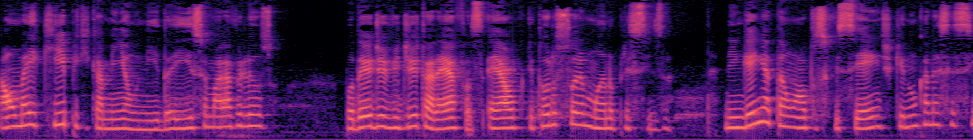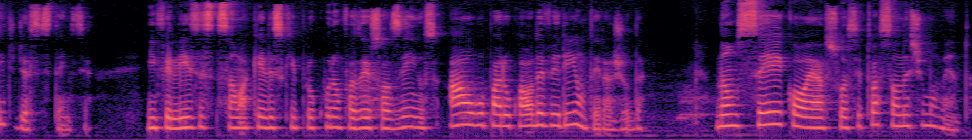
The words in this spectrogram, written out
Há uma equipe que caminha unida e isso é maravilhoso. Poder dividir tarefas é algo que todo ser humano precisa. Ninguém é tão autossuficiente que nunca necessite de assistência. Infelizes são aqueles que procuram fazer sozinhos algo para o qual deveriam ter ajuda. Não sei qual é a sua situação neste momento.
